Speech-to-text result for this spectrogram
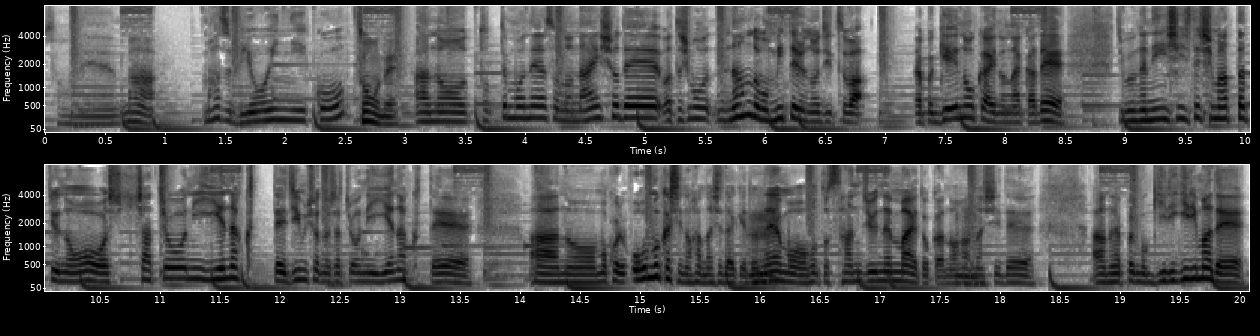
そうね。まあまず病院に行こう。そうね。あのとってもねその内緒で私も何度も見てるの実は。やっぱ芸能界の中で自分が妊娠してしまったっていうのを社長に言えなくて事務所の社長に言えなくてあのもうこれ大昔の話だけどね、うん。もう本当30年前とかの話で、あのやっぱりもうギリギリまで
